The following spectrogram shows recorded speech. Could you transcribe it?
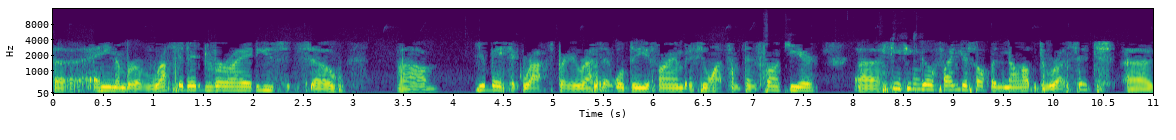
uh, any number of russeted varieties. So um, your basic Roxbury russet will do you fine, but if you want something funkier, uh, see if you can go find yourself a knobbed russet. Uh,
